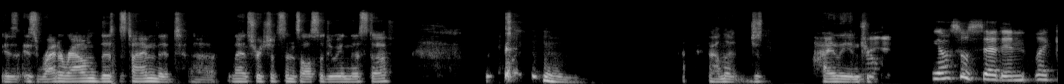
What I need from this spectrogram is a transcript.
is is right around this time that uh, lance richardson's also doing this stuff I found that just highly intriguing. He also said in like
